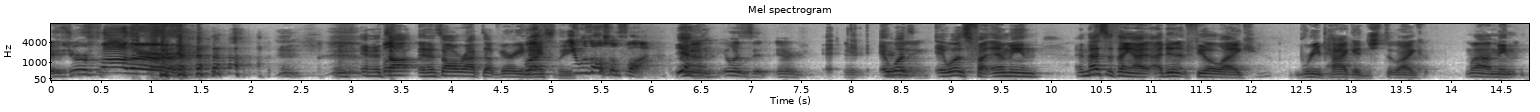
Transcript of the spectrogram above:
is your father. and, and it's But- all and it's all wrapped up very but nicely. it was also fun. Yeah. I mean, it was. It, it, it, it was it was fun. I mean, and that's the thing. I, I didn't feel like repackaged. Like, well, I mean,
